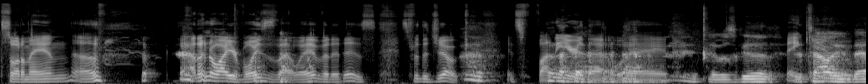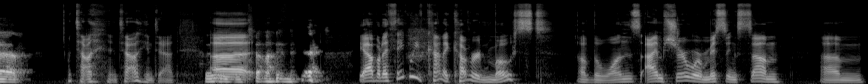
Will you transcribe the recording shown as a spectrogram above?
sort of man. Um, I don't know why your voice is that way, but it is. It's for the joke. It's funnier that way. It was good. Thank Italian you. dad. Italian, Italian dad. Uh, Italian dad. Yeah, but I think we've kind of covered most of the ones. I'm sure we're missing some. Um,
